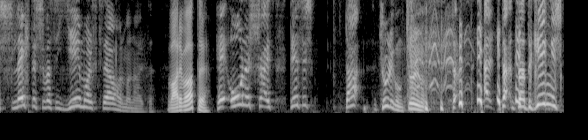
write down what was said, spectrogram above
das Schlechteste, was ich jemals gesehen habe, Mann, Alter. Warte, warte. Hey, ohne Scheiß. Das ist. Da. Entschuldigung, Entschuldigung. da, da, da, dagegen ist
